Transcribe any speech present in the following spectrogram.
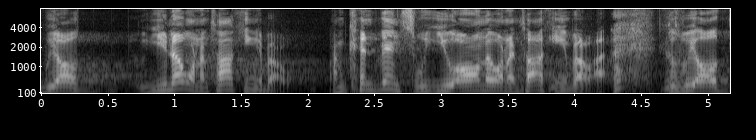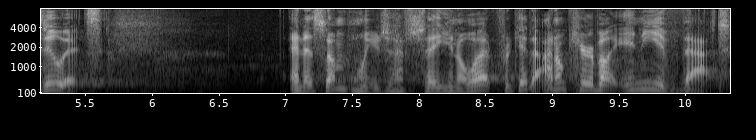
we all, you know what I'm talking about. I'm convinced we, you all know what I'm talking about because we all do it. And at some point, you just have to say, you know what? Forget it. I don't care about any of that.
